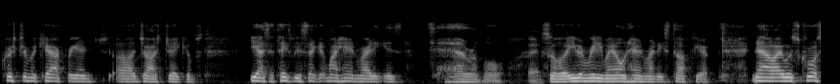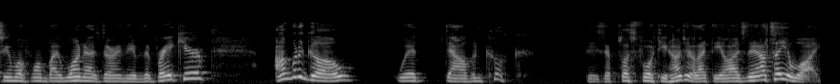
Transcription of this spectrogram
Christian McCaffrey, and uh, Josh Jacobs. Yes, it takes me a second. My handwriting is terrible. Same. So even reading my own handwriting stuff here. Now I was crossing them off one by one as during the, the break here. I'm going to go with Dalvin Cook. He's at plus 1400. I like the odds there. I'll tell you why.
